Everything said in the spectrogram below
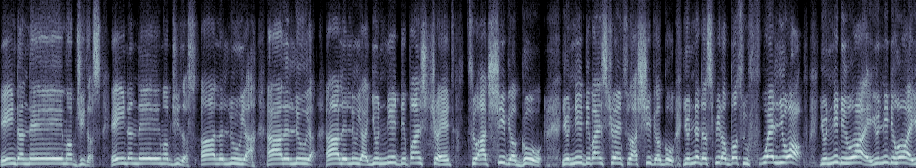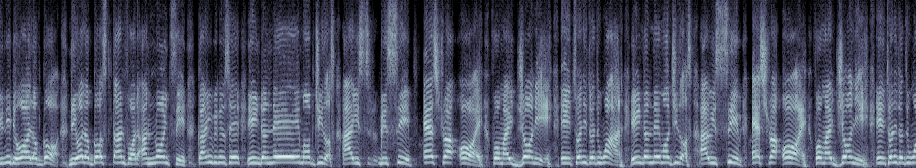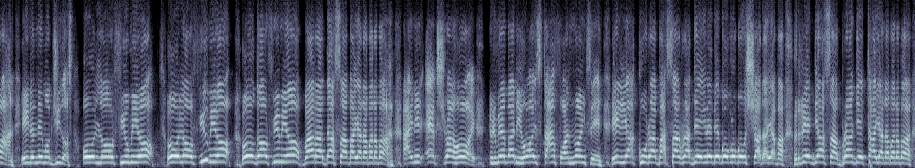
In the name of Jesus. In the name of Jesus. Hallelujah. Hallelujah. Hallelujah. You need divine strength to achieve your goal. You need divine strength to achieve your goal. You need the Spirit of God to fuel you up. You need the oil. You need the oil. You need the oil of God. The oil of God stand for the anointing. Can you begin to say, In the name of Jesus, I receive extra oil for my journey in 2021. In the name of Jesus, I receive extra oil for my journey in 2021. In the name of Jesus, oh Lord, fill me up. Oh Lord, fill me up. Oh God, fill me up. I need extra oil. Remember, the oil stand for anointing.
